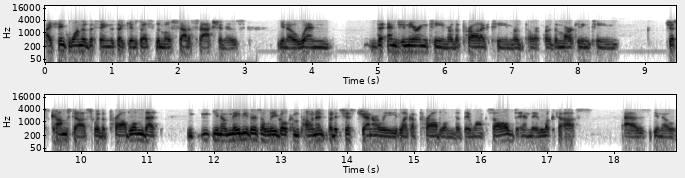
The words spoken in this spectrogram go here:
I think one of the things that gives us the most satisfaction is, you know, when the engineering team or the product team or, or, or the marketing team just comes to us with a problem that, you know, maybe there's a legal component, but it's just generally like a problem that they want solved, and they look to us as, you know,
